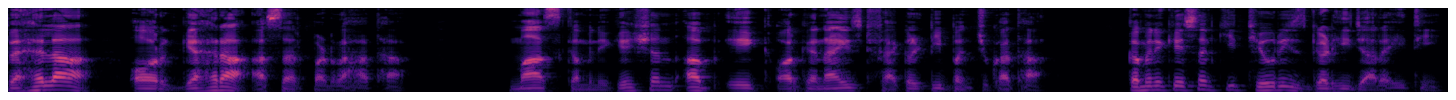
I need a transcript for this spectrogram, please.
पहला और गहरा असर पड़ रहा था। मास कम्युनिकेशन अब एक ऑर्गेनाइज्ड फैकल्टी बन चुका था। कम्युनिकेशन की थ्योरीज गढ़ी जा रही थी।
